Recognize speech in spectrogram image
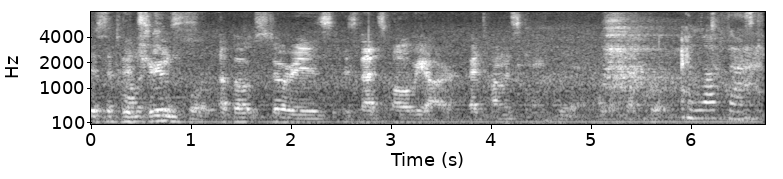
is the The Thomas King truth quote? about stories is that's all we are by Thomas King. Yeah, I love that quote. I love that.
